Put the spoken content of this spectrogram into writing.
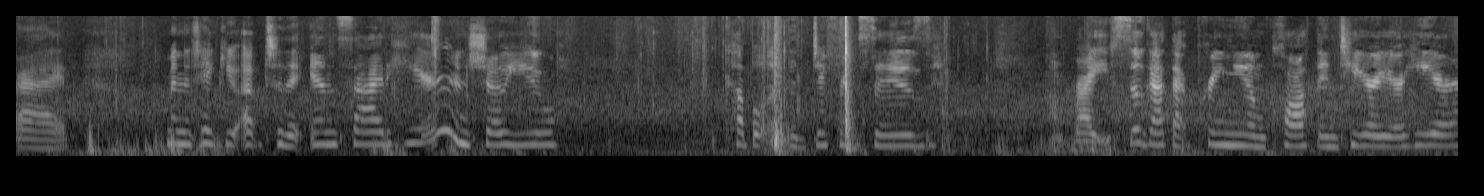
Right. I'm going to take you up to the inside here and show you a couple of the differences. All right, you still got that premium cloth interior here.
